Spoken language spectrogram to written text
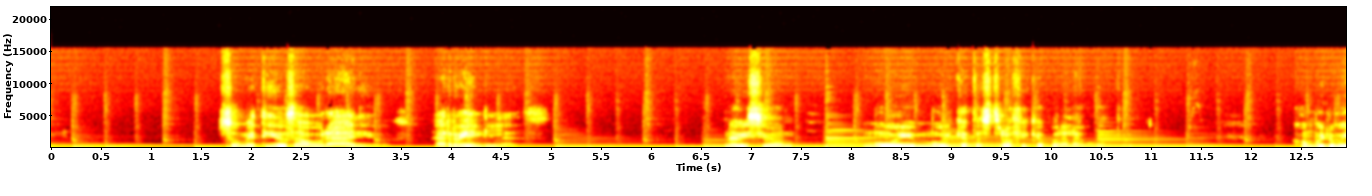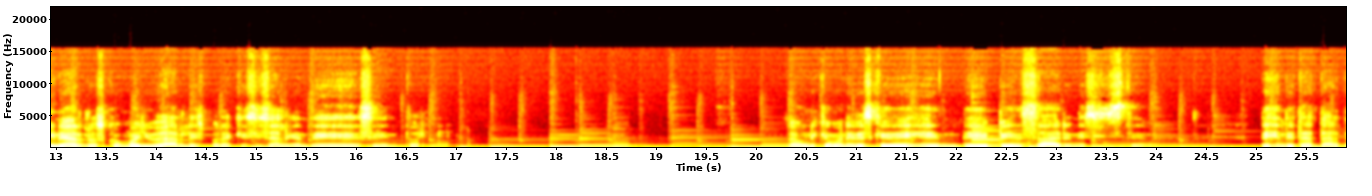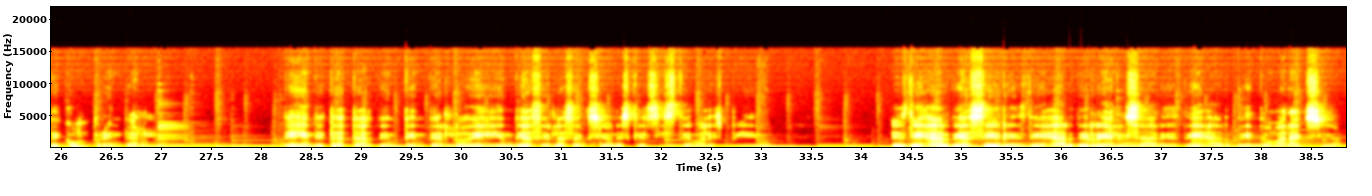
sometidos a horarios, a reglas, una visión muy, muy catastrófica para la juventud. ¿Cómo iluminarlos? ¿Cómo ayudarles para que se salgan de ese entorno? La única manera es que dejen de pensar en ese sistema. Dejen de tratar de comprenderlo. Dejen de tratar de entenderlo. Dejen de hacer las acciones que el sistema les pide es dejar de hacer, es dejar de realizar, es dejar de tomar acción.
